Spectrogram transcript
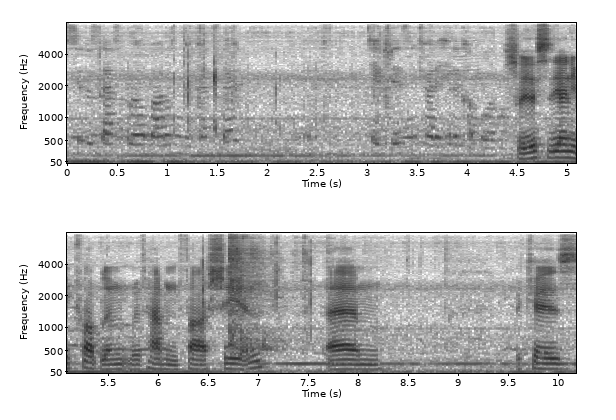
See the sarsaparilla bottles on the fence there? Take this and try to hit a couple of them. So this is the only problem with having fast shooting, um, because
